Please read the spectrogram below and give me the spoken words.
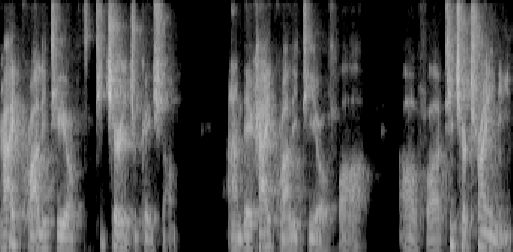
high quality of teacher education and the high quality of, uh, of uh, teacher training.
